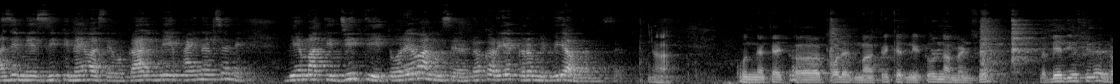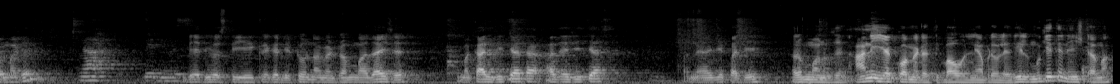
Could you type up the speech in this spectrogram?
આજે મેચ જીતીને આવ્યા છે. કાલ બે ફાઇનલ છે ને બે માંથી જીતી તો રહેવાનું છે નકર એક રમી લઈ આવવાનું છે. હા. કુંદને કંઈક કોલેજમાં ક્રિકેટની ટુર્નામેન્ટ છે. એટલે બે દિવસથી જાય રમવા છે હા બે દિવસ. બે દિવસથી ક્રિકેટની ટુર્નામેન્ટ રમવા જાય છે. એમાં કાલ જીત્યા હતા આજે જીત્યા. અને હજી પછી રમવાનું છે. આની એક કોમેન્ટ હતી બાઉલની આપણે ઓલે રીલ મૂકી હતી ને ઇન્સ્ટામાં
